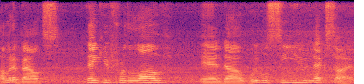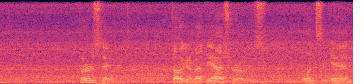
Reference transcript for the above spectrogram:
I'm going to bounce. Thank you for the love, and uh, we will see you next time, Thursday, talking about the Astros once again.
